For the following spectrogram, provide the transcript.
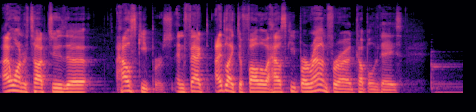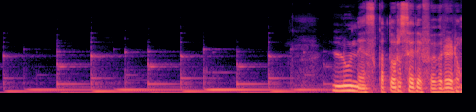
I want to talk to the housekeepers. In fact, I'd like to follow a housekeeper around for a couple of days. Lunes 14 de febrero.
